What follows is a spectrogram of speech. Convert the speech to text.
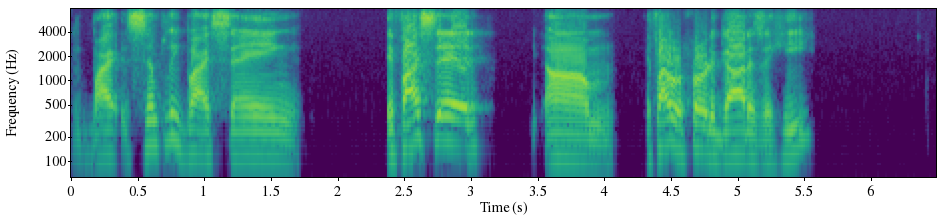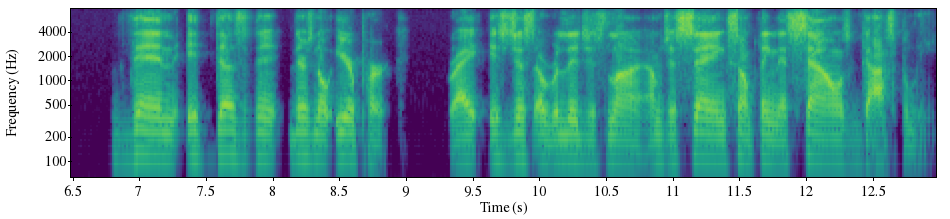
by simply by saying, if I said, um, if I refer to God as a He, then it doesn't. There's no ear perk right? It's just a religious line. I'm just saying something that sounds gospelly,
